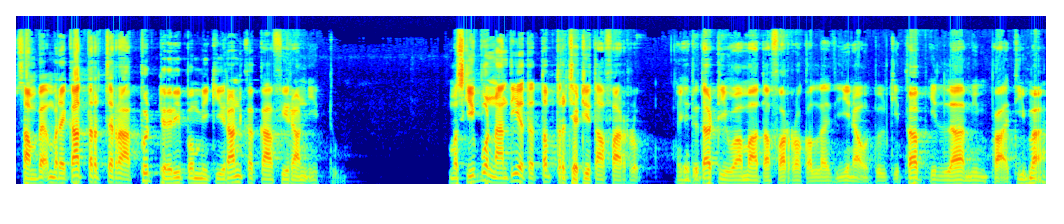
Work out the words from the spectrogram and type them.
Sampai mereka tercerabut dari pemikiran kekafiran itu. Meskipun nanti ya tetap terjadi tafarruq. Yaitu tadi wa ma tafarraqal utul kitab illa mim ba'di ma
